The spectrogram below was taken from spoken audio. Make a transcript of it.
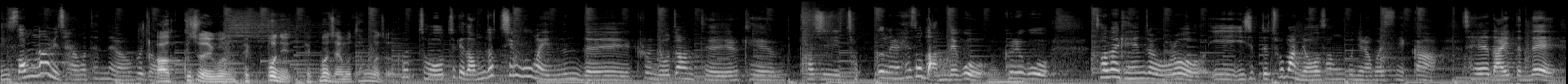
이 썸남이 잘못했네요. 그죠? 아 그죠 이거는 100번이 100번 잘못한 거죠 그렇죠. 어떻게 남자친구가 있는데 그런 여자한테 이렇게 다시 접근을 해서도 안 되고 음. 그리고 저는 개인적으로 이 20대 초반 여성분이라고 했으니까 제 나이대인데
